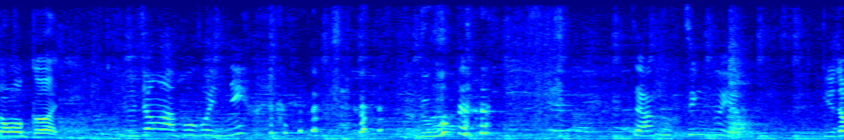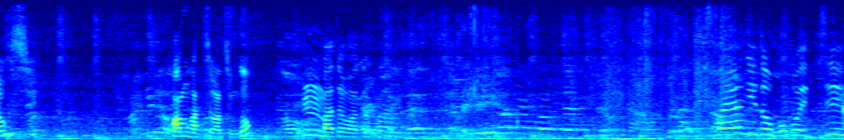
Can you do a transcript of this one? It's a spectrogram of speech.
So good. 유정아 보고 있니? 누구? 제 한국 친구예요. 유정 씨. 괌 같이 간 친구? 응 맞아 맞아 맞아. 서연이도 보고 있지?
